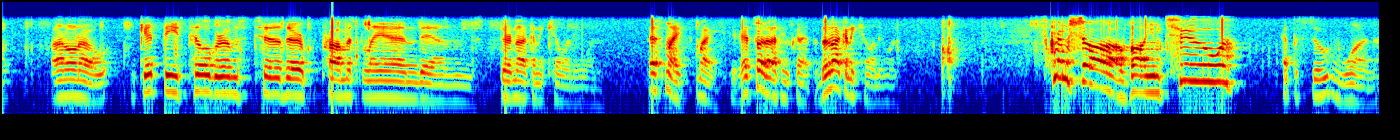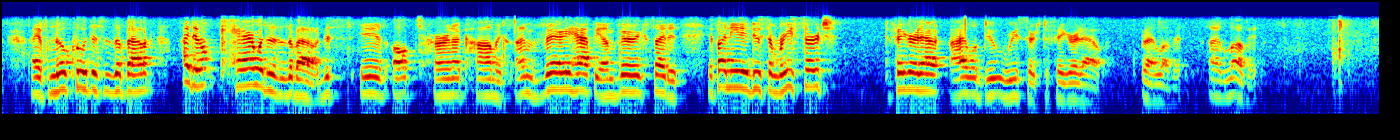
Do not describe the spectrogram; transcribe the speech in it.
I don't know, get these pilgrims to their promised land, and they're not going to kill anyone. That's my my. That's what I think is going to happen. They're not going to kill anyone. Scrimshaw, Volume Two, Episode One. I have no clue what this is about. I don't care what this is about. This is Alterna Comics. I'm very happy. I'm very excited. If I need to do some research to figure it out, I will do research to figure it out but I love it. I love it.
